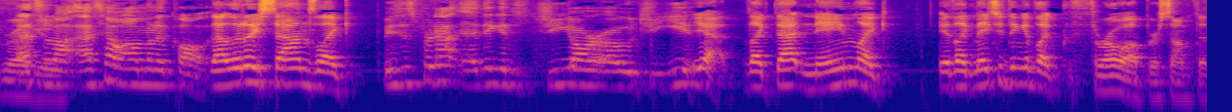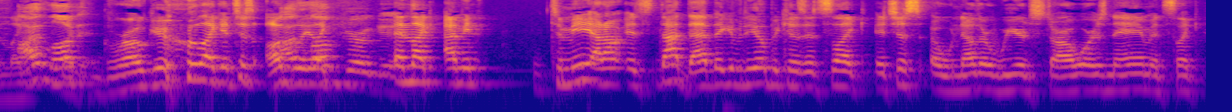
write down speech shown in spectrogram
That's what I, that's how I'm gonna call it. That literally sounds like because it's pronounced. I think it's G R O G U. yeah, like that name like. It like makes you think of like throw up or something. Like I love like it. Grogu. like it's just I ugly. love like Grogu. And like I mean, to me, I don't. It's not that big of a deal because it's like it's just another weird Star Wars name. It's like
